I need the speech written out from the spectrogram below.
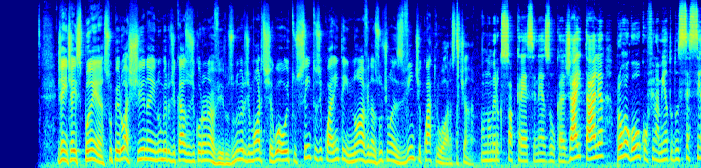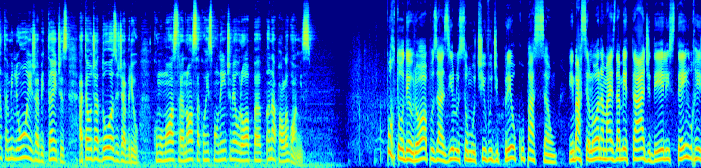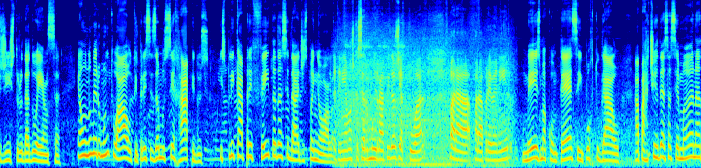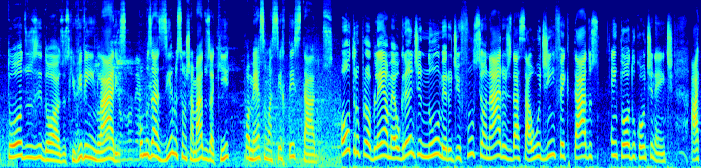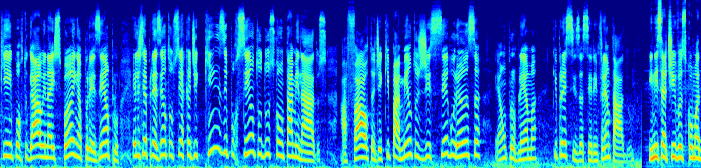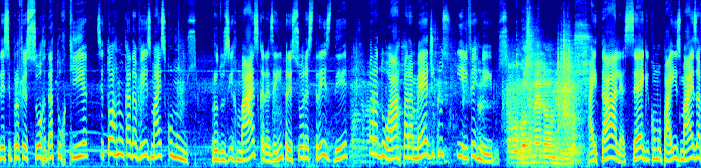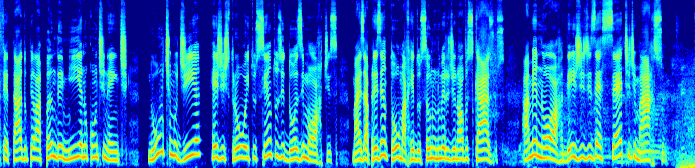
Gente, a Espanha superou a China em número de casos de coronavírus. O número de mortes chegou a 849 nas últimas 24 horas, Tatiana. Um número que só cresce, né, Zuca? Já a Itália prorrogou o confinamento dos 60 milhões de habitantes até o dia 12 de abril, como mostra a nossa correspondente na Europa, Ana Paula Gomes. Por toda a Europa, os asilos são motivo de preocupação. Em Barcelona, mais da metade deles tem o registro da doença. É um número muito alto e precisamos ser rápidos, explica a prefeita da cidade espanhola. Tínhamos que ser muito rápidos e actuar para, para prevenir. O mesmo acontece em Portugal. A partir dessa semana, todos os idosos que vivem em lares, como os asilos são chamados aqui, começam a ser testados. Outro problema é o grande número de funcionários da saúde infectados em todo o continente. Aqui em Portugal e na Espanha, por exemplo, eles representam cerca de 15% dos contaminados. A falta de equipamentos de segurança é um problema que precisa ser enfrentado. Iniciativas como a desse professor da Turquia se tornam cada vez mais comuns. Produzir máscaras e impressoras 3D para doar para médicos e enfermeiros. A Itália segue como o país mais afetado pela pandemia no continente. No último dia, registrou 812 mortes, mas apresentou uma redução no número de novos casos, a menor desde 17 de março.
